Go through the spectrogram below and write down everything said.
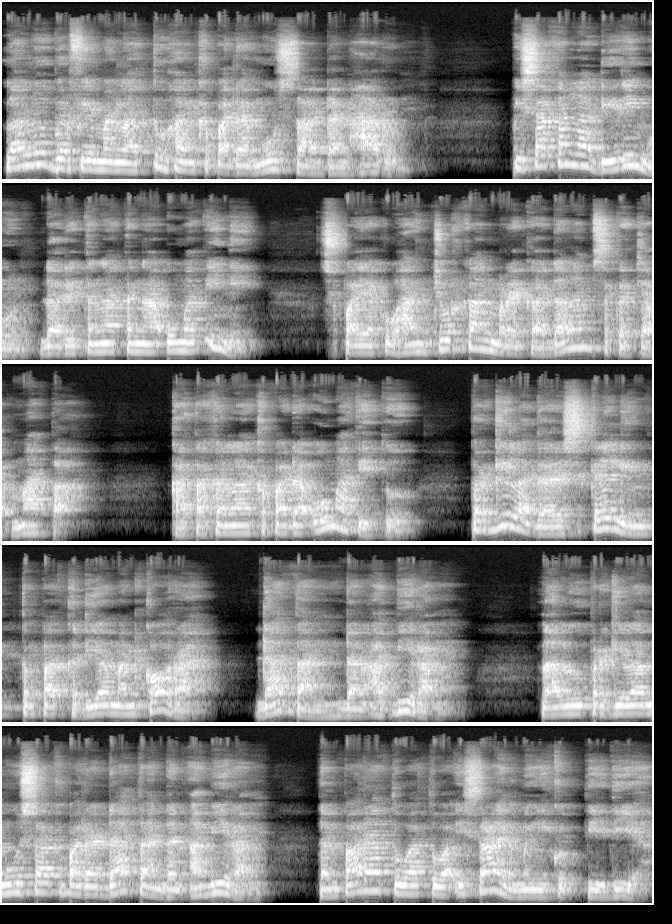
Lalu berfirmanlah Tuhan kepada Musa dan Harun, Pisahkanlah dirimu dari tengah-tengah umat ini, supaya kuhancurkan mereka dalam sekejap mata. Katakanlah kepada umat itu, pergilah dari sekeliling tempat kediaman Korah, Datan, dan Abiram. Lalu pergilah Musa kepada Datan dan Abiram, dan para tua-tua Israel mengikuti dia.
